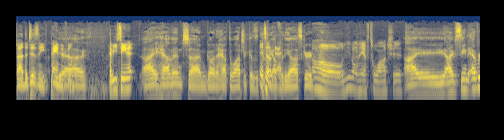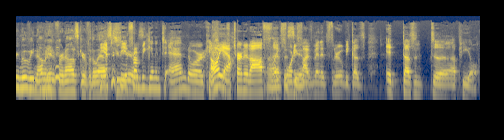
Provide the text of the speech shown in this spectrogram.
Uh, the Disney Panda film. Yeah, Have you seen it? I haven't. I'm going to have to watch it because it's It's going to be okay. up for the Oscar. Oh, you don't have to watch it. I I've seen every movie nominated for an Oscar for the last Do you have to two see years. it from beginning to end, or can Oh, you yeah. just turn it off I like have to see 45 minutes through because it doesn't uh, appeal?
